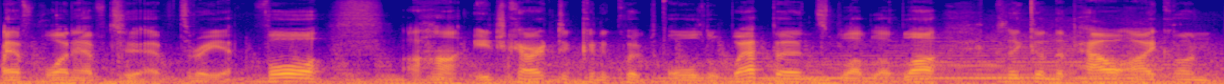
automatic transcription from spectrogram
F1, F2, F3, F4. Uh-huh. Each character can equip all the weapons, blah, blah, blah. Click on the power icon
